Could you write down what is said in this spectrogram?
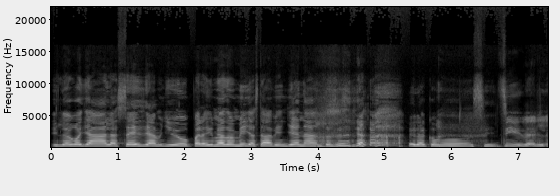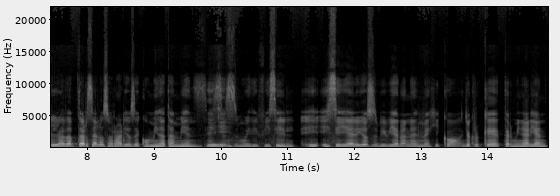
y luego ya a las 6 ya yo para irme a dormir ya estaba bien llena, entonces ya era como sí. Sí, el, el adaptarse a los horarios de comida también es- Sí. es, muy difícil. Y, y si ellos vivieran en México, yo creo que terminarían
